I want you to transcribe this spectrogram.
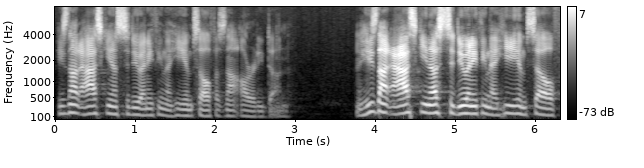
He's not asking us to do anything that He Himself has not already done. He's not asking us to do anything that He Himself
